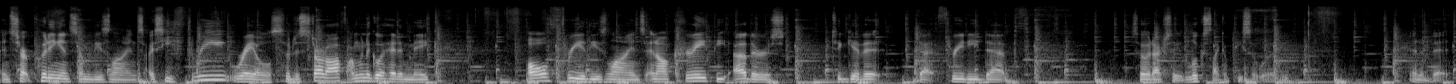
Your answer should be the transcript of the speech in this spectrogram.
And start putting in some of these lines. I see three rails, so to start off, I'm gonna go ahead and make all three of these lines, and I'll create the others to give it that 3D depth so it actually looks like a piece of wood in a bit.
